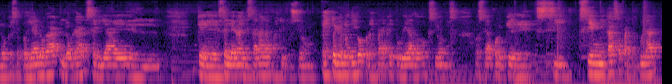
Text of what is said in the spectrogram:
lo que se podría lograr, lograr sería el que se legalizara la prostitución. Esto yo lo digo, pero es para que tuviera dos opciones. O sea, porque si, si en mi caso particular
